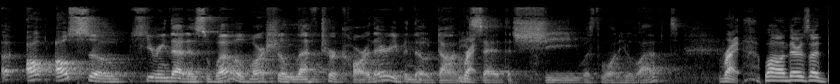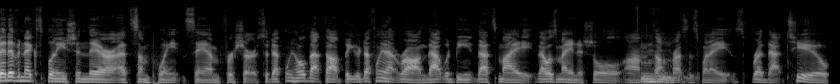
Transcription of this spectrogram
Uh, also, hearing that as well, Marsha left her car there, even though Donnie right. said that she was the one who left. Right. Well, and there's a bit of an explanation there at some point, Sam, for sure. So definitely hold that thought, but you're definitely not wrong. That would be that's my that was my initial um, mm-hmm. thought process when I read that too.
